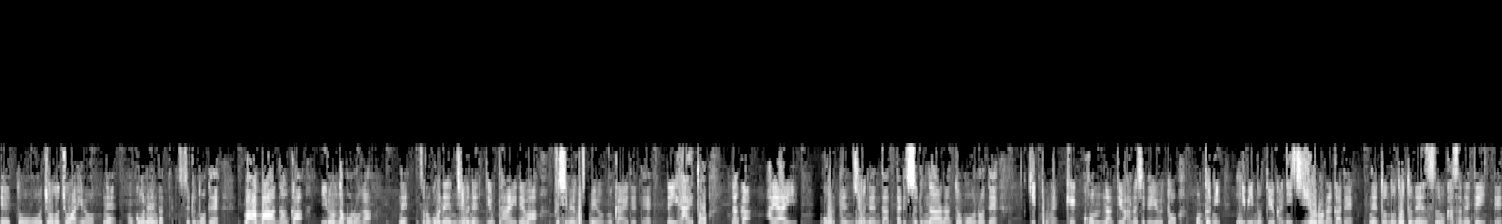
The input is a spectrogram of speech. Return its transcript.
えっ、ー、と、ちょうど調和平をね、5年だったりするので、まあまあなんかいろんなものがね、その5年10年っていう単位では節目節目を迎えてて、で、意外となんか早い5年10年だったりするなぁなんて思うので、きっとね、結婚なんていう話で言うと、本当に日々のというか日常の中で、ね、どんどんどんどん年数を重ねていって、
